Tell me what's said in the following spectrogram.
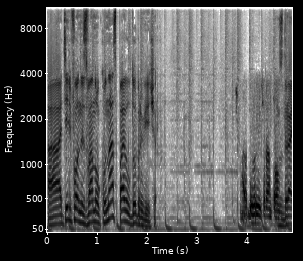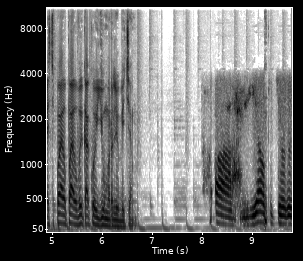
А, телефонный звонок у нас. Павел, добрый вечер. Добрый вечер, Антон. Здрасте, Павел. Павел, вы какой юмор любите? А, я вот э,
